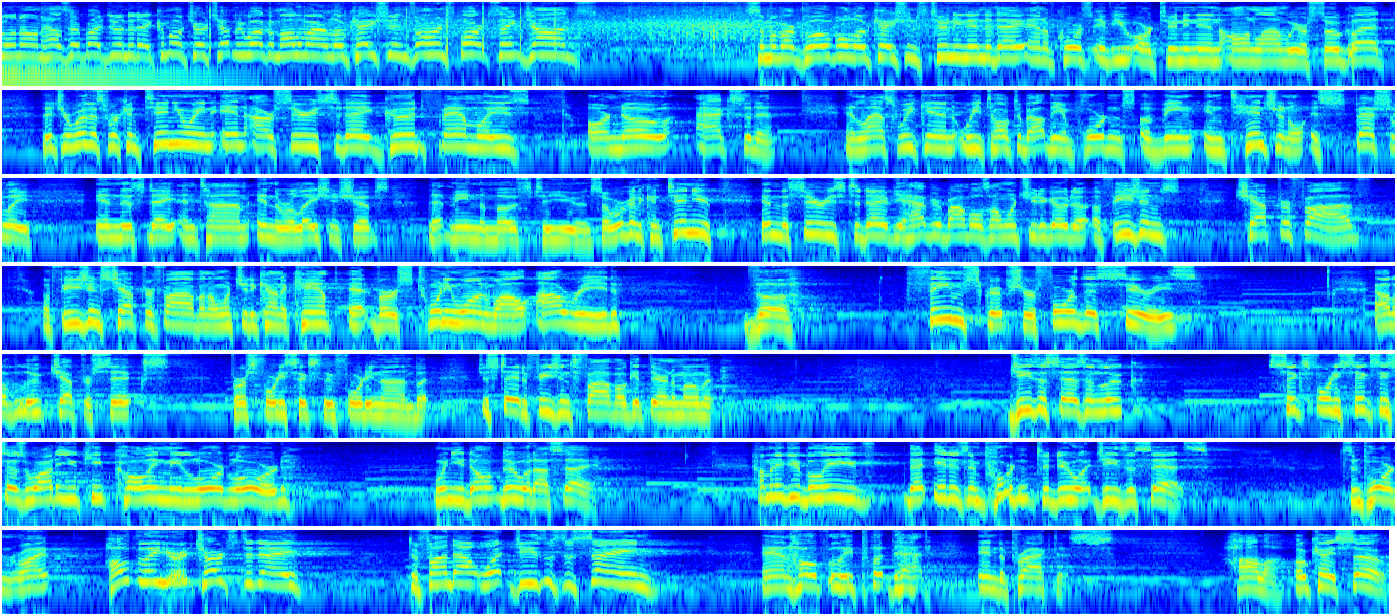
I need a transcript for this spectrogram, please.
going on? How's everybody doing today? Come on, church, help me welcome all of our locations Orange Park, St. John's, some of our global locations tuning in today. And of course, if you are tuning in online, we are so glad that you're with us. We're continuing in our series today Good Families Are No Accident. And last weekend, we talked about the importance of being intentional, especially in this day and time in the relationships that mean the most to you. And so we're going to continue in the series today. If you have your Bibles, I want you to go to Ephesians chapter 5. Ephesians chapter 5, and I want you to kind of camp at verse 21 while I read the theme scripture for this series out of Luke chapter 6, verse 46 through 49. But just stay at Ephesians 5, I'll get there in a moment. Jesus says in Luke 646, he says, Why do you keep calling me Lord, Lord, when you don't do what I say? How many of you believe that it is important to do what Jesus says? It's important, right? Hopefully, you're at church today to find out what Jesus is saying and hopefully put that into practice. Holla. Okay, so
